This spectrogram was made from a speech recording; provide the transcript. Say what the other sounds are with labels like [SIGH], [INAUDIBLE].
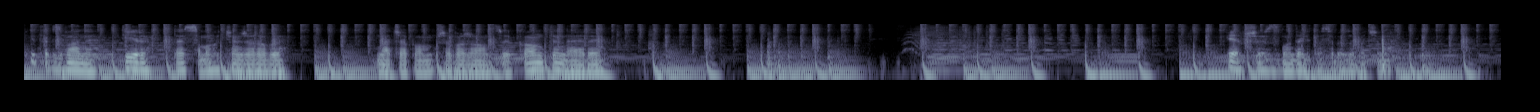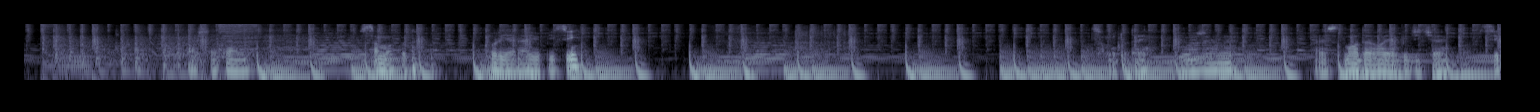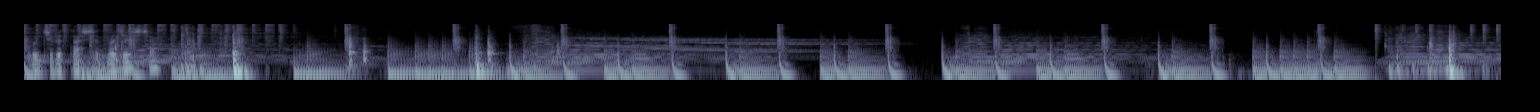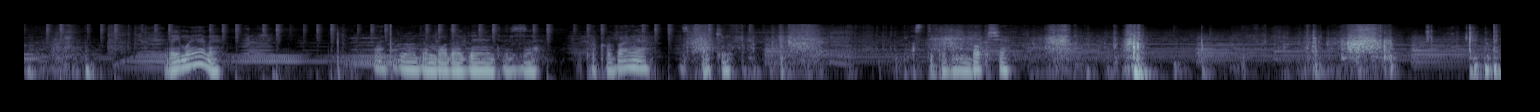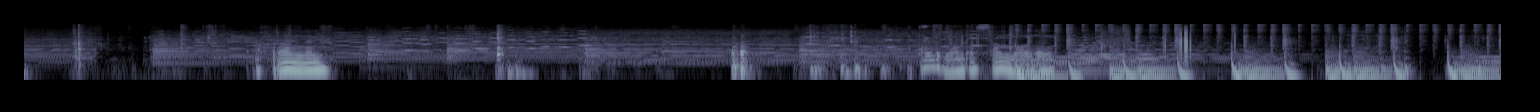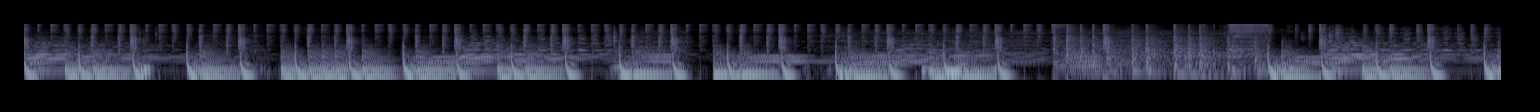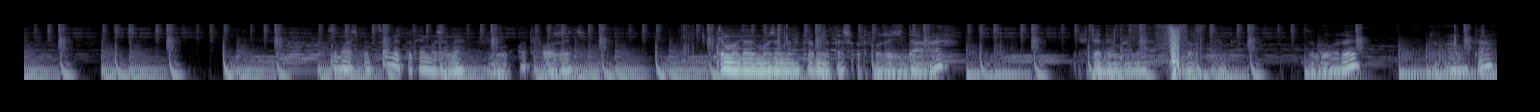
I tak zwany tir, to jest samochód ciężarowy z naczepą przewożący kontenery. Pierwszy z modeli to sobie zobaczymy. Właśnie ten samochód kuriera UPC. Model, jak widzicie, Siku 1920. Wyjmujemy. Tak wygląda model wyjęty z opakowania. Jest w takim plastikowym boksie. Tak wygląda sam model. Tym modelu możemy na pewno też otworzyć dach. I wtedy mamy dostęp z góry do auta.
